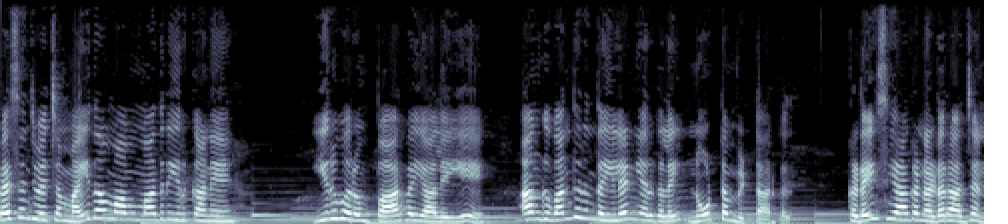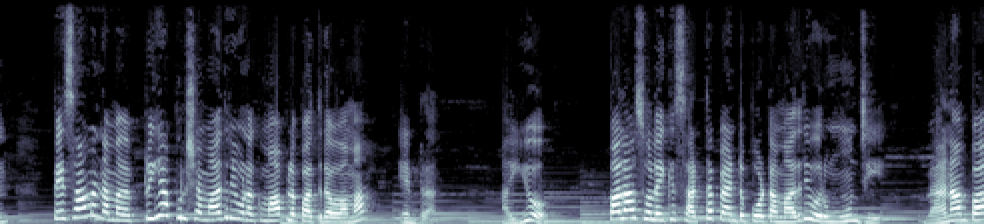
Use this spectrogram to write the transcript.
பிசைஞ்சு வச்ச மைதா மாவு மாதிரி இருக்கானே. இருவரும் பார்வையாலேயே அங்கு வந்திருந்த இளைஞர்களை நோட்டம் விட்டார்கள். கடைசியாக நடராஜன் பேசாம நம்ம பிரியா புருஷன் மாதிரி உனக்கு மாப்பிள்ள பார்த்துடவாமா என்றார். ஐயோ பலாசோலைக்கு சட்டை பேண்ட் போட்ட மாதிரி ஒரு மூஞ்சி. வேணாம்பா.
